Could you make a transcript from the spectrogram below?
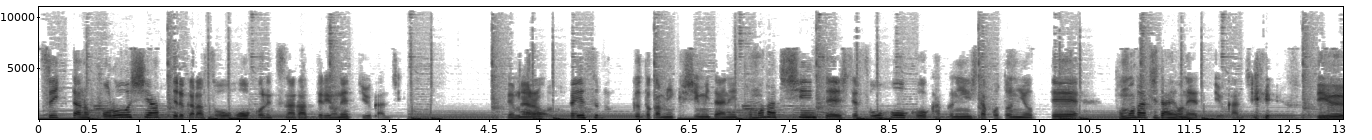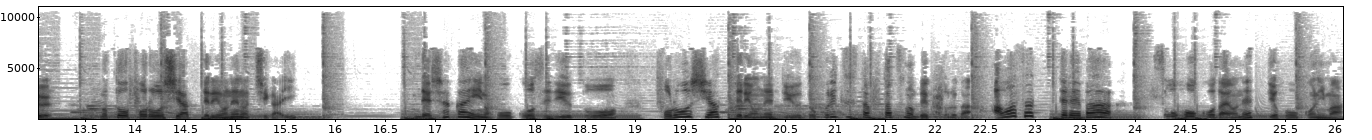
ツイッターのフォローし合ってるから双方向に繋がってるよねっていう感じ。でも、Facebook とかミクシーみたいに友達申請して双方向を確認したことによって、友達だよねっていう感じっていうのとフォローし合ってるよねの違い。で、社会の方向性で言うと、フォローし合ってるよねっていう独立した2つのベクトルが合わさってれば、双方向だよねっていう方向に今、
